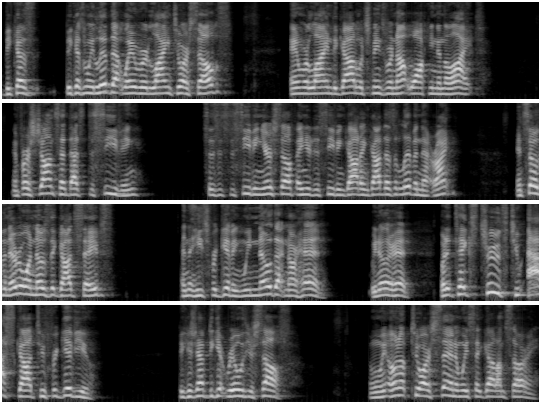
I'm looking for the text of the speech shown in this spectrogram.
Because, because when we live that way, we're lying to ourselves and we're lying to God, which means we're not walking in the light. And First John said that's deceiving. It says it's deceiving yourself and you're deceiving God, and God doesn't live in that, right? And so then everyone knows that God saves and that He's forgiving. We know that in our head. We know in our head. But it takes truth to ask God to forgive you because you have to get real with yourself. And when we own up to our sin and we say, God, I'm sorry,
